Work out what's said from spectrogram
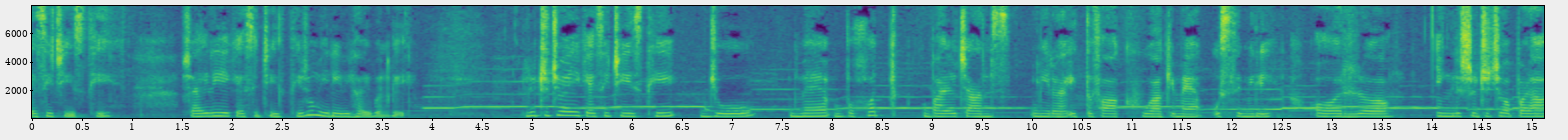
ऐसी चीज़ थी। शायरी एक ऐसी चीज़ थी जो मेरी रिहाई बन गई। लिटरेचर एक ऐसी चीज़ थी जो मैं बहुत बाय चांस मेरा इत्तेफाक हुआ कि मैं उससे मिली। और इंग्लिश लिटरेचर पढ़ा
